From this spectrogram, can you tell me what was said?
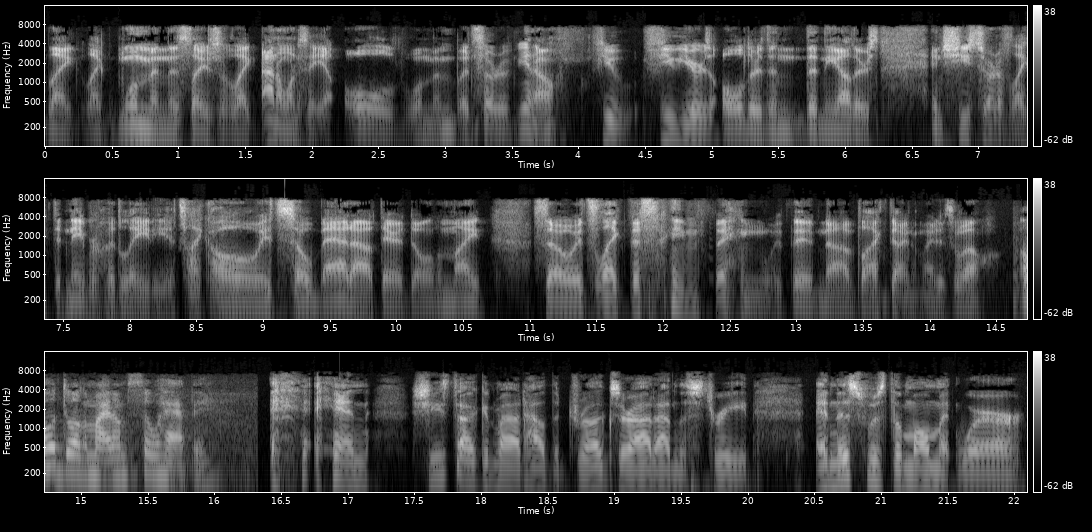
like like woman, this like sort of like I don't want to say old woman, but sort of you know few few years older than than the others, and she's sort of like the neighborhood lady. It's like oh, it's so bad out there, Dolomite. So it's like the same thing within uh, Black Dynamite as well. Oh, Dolomite, I'm so happy. and she's talking about how the drugs are out on the street. And this was the moment where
